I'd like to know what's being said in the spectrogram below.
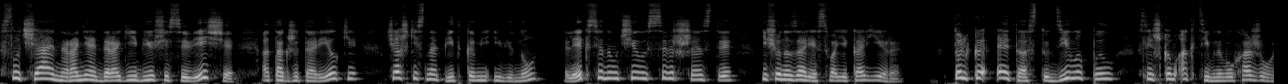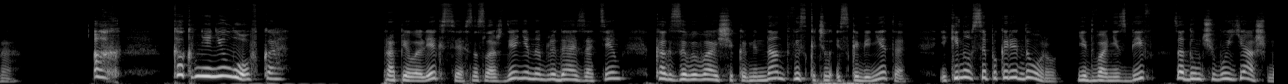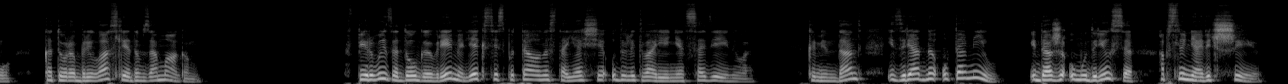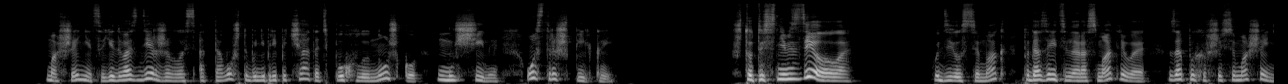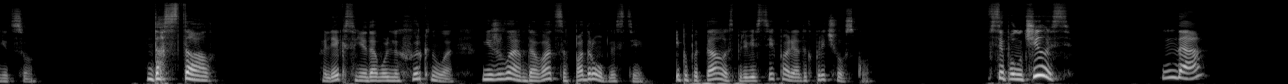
Случайно ронять дорогие бьющиеся вещи, а также тарелки, чашки с напитками и вино Лексия научилась в совершенстве еще на заре своей карьеры. Только это остудило пыл слишком активного ухажера. «Ах, как мне неловко!» пропела Лексия с наслаждением, наблюдая за тем, как завывающий комендант выскочил из кабинета и кинулся по коридору, едва не сбив задумчивую яшму, которая брела следом за магом. Впервые за долгое время Лексия испытала настоящее удовлетворение от содеянного. Комендант изрядно утомил и даже умудрился обслюнявить шею. Мошенница едва сдерживалась от того, чтобы не припечатать пухлую ножку мужчины острой шпилькой. «Что ты с ним сделала?» Удивился маг, подозрительно рассматривая запыхавшуюся мошенницу. «Достал!» Лекси недовольно фыркнула, не желая вдаваться в подробности, и попыталась привести в порядок прическу. «Все получилось?» «Да».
